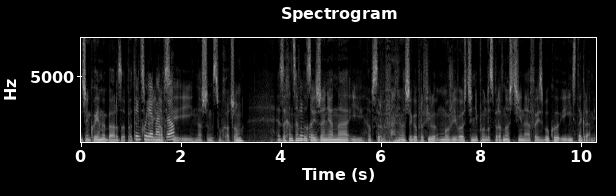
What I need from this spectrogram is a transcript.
Dziękujemy bardzo Patrycji Malinowskiej bardzo. i naszym słuchaczom. Zachęcamy do Dziękuję. zajrzenia na i obserwowania naszego profilu Możliwości Niepełnosprawności na Facebooku i Instagramie.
